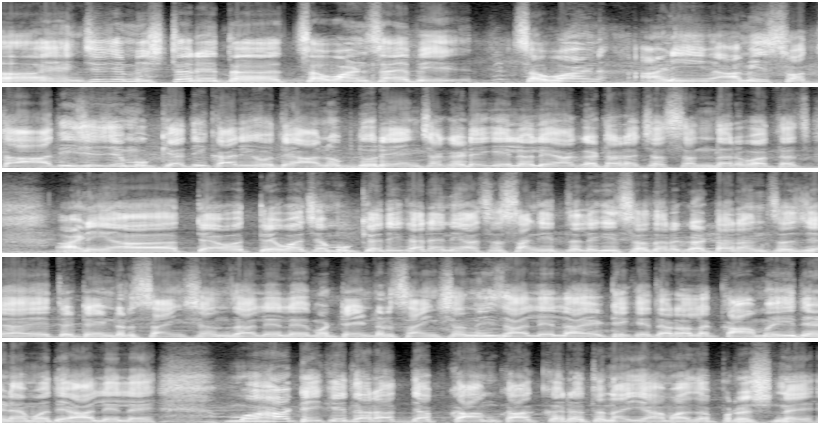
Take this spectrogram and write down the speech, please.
हमसे जे मिस्टर है तो चव्हाण साहब चव्हाण आणि आम्ही स्वतः आधीचे जे मुख्याधिकारी होते अनुप दुरे यांच्याकडे गेलेलो या गटाराच्या संदर्भातच. आणि त्या तेव्हाच्या मुख्याधिकाऱ्यांनी असं सांगितलेलं की सदर गटारांचं जे आहे ते टेंडर सँक्शन झालेलं आहे. मग टेंडर सँक्शनही झालेलं आहे. ठेकेदाराला कामही देण्यामध्ये आलेलं आहे. मग हा ठेकेदार अद्याप काम का करत नाही हा माझा प्रश्न आहे.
